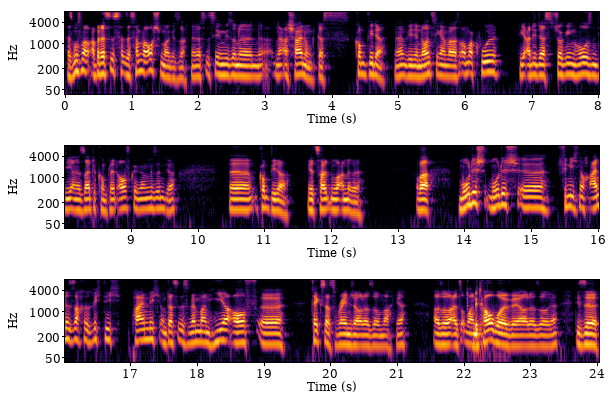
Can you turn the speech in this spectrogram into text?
Das muss man, aber das ist, das haben wir auch schon mal gesagt. Ne? Das ist irgendwie so eine, eine, eine Erscheinung. Das kommt wieder. Ne? Wie in den 90ern war das auch mal cool. Die Adidas Jogginghosen, die an der Seite komplett aufgegangen sind, ja. Äh, kommt wieder. Jetzt halt nur andere aber modisch, modisch äh, finde ich noch eine Sache richtig peinlich und das ist, wenn man hier auf äh, Texas Ranger oder so macht, ja. Also als ob man ein Cowboy wäre oder so, ja. Diese,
